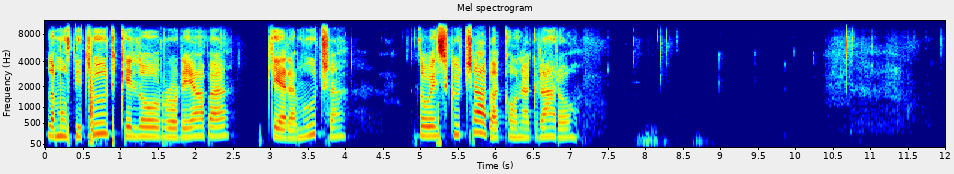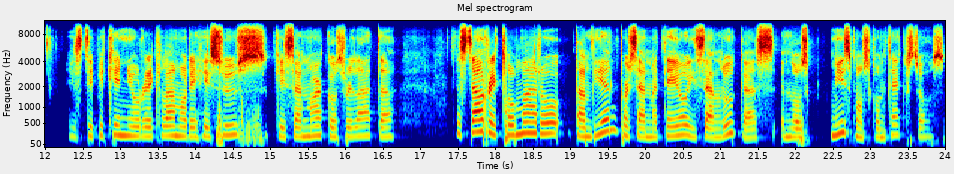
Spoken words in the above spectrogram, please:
La multitud que lo rodeaba, que era mucha, lo escuchaba con agrado. Este pequeño reclamo de Jesús que San Marcos relata está retomado también por San Mateo y San Lucas en los mismos contextos.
